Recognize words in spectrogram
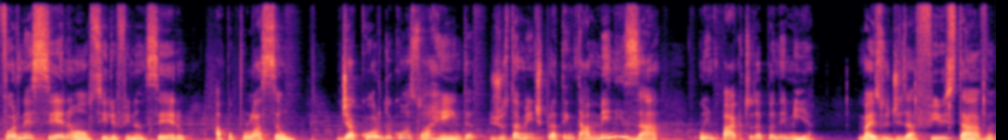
forneceram auxílio financeiro à população, de acordo com a sua renda, justamente para tentar amenizar o impacto da pandemia. Mas o desafio estava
